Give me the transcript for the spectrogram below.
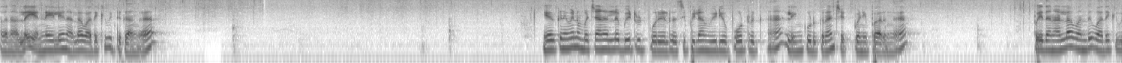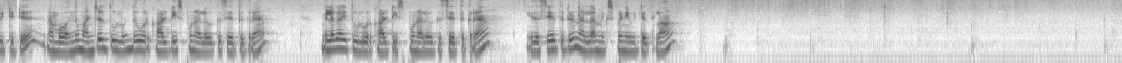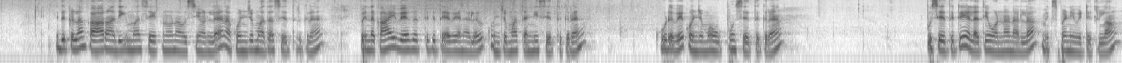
அதனால் எண்ணெயிலே நல்லா வதக்கி விட்டுக்கோங்க. ஏற்கனவே நம்ம சேனலில் பீட்ரூட் பொரியல் ரெசிபிலாம் வீடியோ போட்டிருக்கேன். லிங்க் கொடுக்குறேன். செக் பண்ணி பாருங்கள் இப்போ இதை நல்லா வந்து வதக்கி விட்டுட்டு நம்ம வந்து மஞ்சள் தூள் வந்து ஒரு கால் டீஸ்பூன் அளவுக்கு சேர்த்துக்கிறேன். மிளகாய் தூள் ஒரு கால் டீஸ்பூன் அளவுக்கு சேர்த்துக்கிறேன். இதை சேர்த்துட்டு நல்லா மிக்ஸ் பண்ணி விட்டுக்கலாம். இதுக்கெல்லாம் காரம் அதிகமாக சேர்க்கணுன்னு அவசியம் இல்லை. நான் கொஞ்சமாக தான் சேர்த்துருக்குறேன். இப்போ இந்த காய் வேகிறதுக்கு தேவையான அளவு கொஞ்சமாக தண்ணி சேர்த்துக்கிறேன். கூடவே கொஞ்சமாக உப்பும் சேர்த்துக்கிறேன். உப்பு சேர்த்துட்டு எல்லாத்தையும் ஒன்றா நல்லா மிக்ஸ் பண்ணி விட்டுக்கலாம்.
